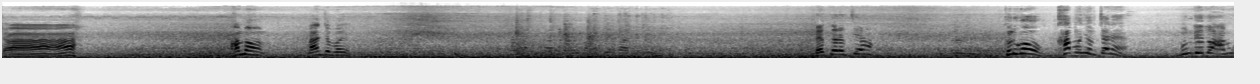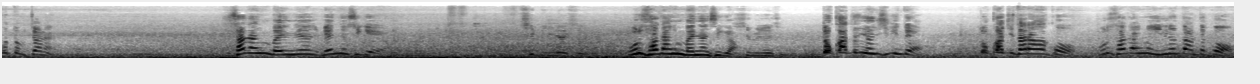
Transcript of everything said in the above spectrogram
자, 한번 만져봐요. 매끄럽죠? 그리고 카본이 없잖아요. 문제도 아무것도 없잖아요. 사장님 몇 년, 몇 년씩이에요? 11년씩. 우리 사장님 몇 년씩이요? 11년씩. 똑같은 연식인데 똑같이 달아갖고 우리 사장님은 1년도 안 됐고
